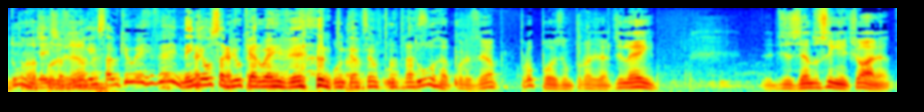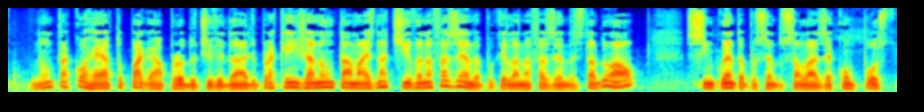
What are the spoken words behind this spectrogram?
Turra, por exemplo. Ninguém sabe o que é o RV, nem eu sabia o que era o RV. o, o Turra, por exemplo, propôs um projeto de lei dizendo o seguinte: olha, não está correto pagar a produtividade para quem já não está mais nativa na fazenda, porque lá na fazenda estadual 50% dos salários é composto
